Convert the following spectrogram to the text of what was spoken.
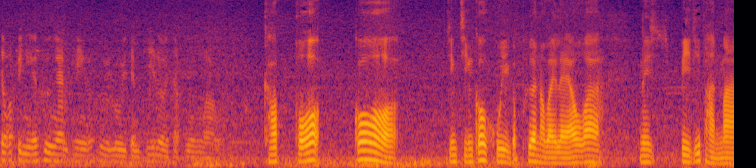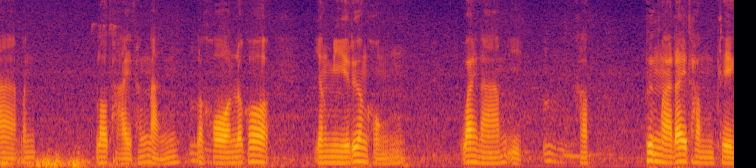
แต่ว่าปีนี้ก็คืองานเพลงก็คือลุยเต็มที่เลยจากวงเรา ครับเพราะก็จริง ๆ ก็คุยกับเพื่อนเอาไว้แล้วว่า ในปีที่ผ่านมามันเราถ่ายทั้งหนังอืม ละครแล้วก็ยังมีเรื่องของว่ายน้ำอีกอืมครับเพิ่งมาได้ทำเพลง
